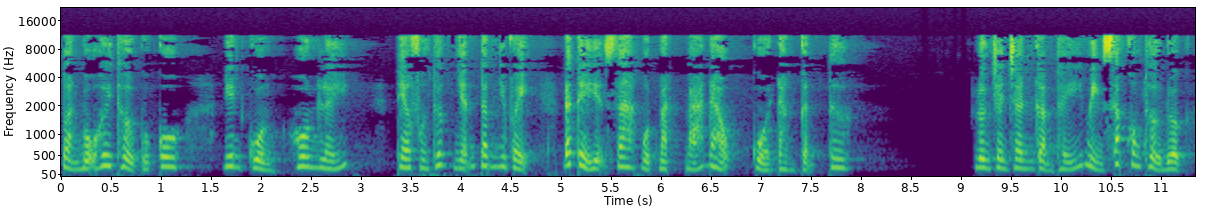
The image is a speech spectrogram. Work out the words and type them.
toàn bộ hơi thở của cô, điên cuồng hôn lấy. Theo phương thức nhẫn tâm như vậy, đã thể hiện ra một mặt bá đạo của đằng cận tư. Lương chân chân cảm thấy mình sắp không thở được.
